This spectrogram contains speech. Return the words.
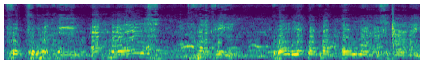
ست فرقين أحواج فرقين فليتفضلن مشكورين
